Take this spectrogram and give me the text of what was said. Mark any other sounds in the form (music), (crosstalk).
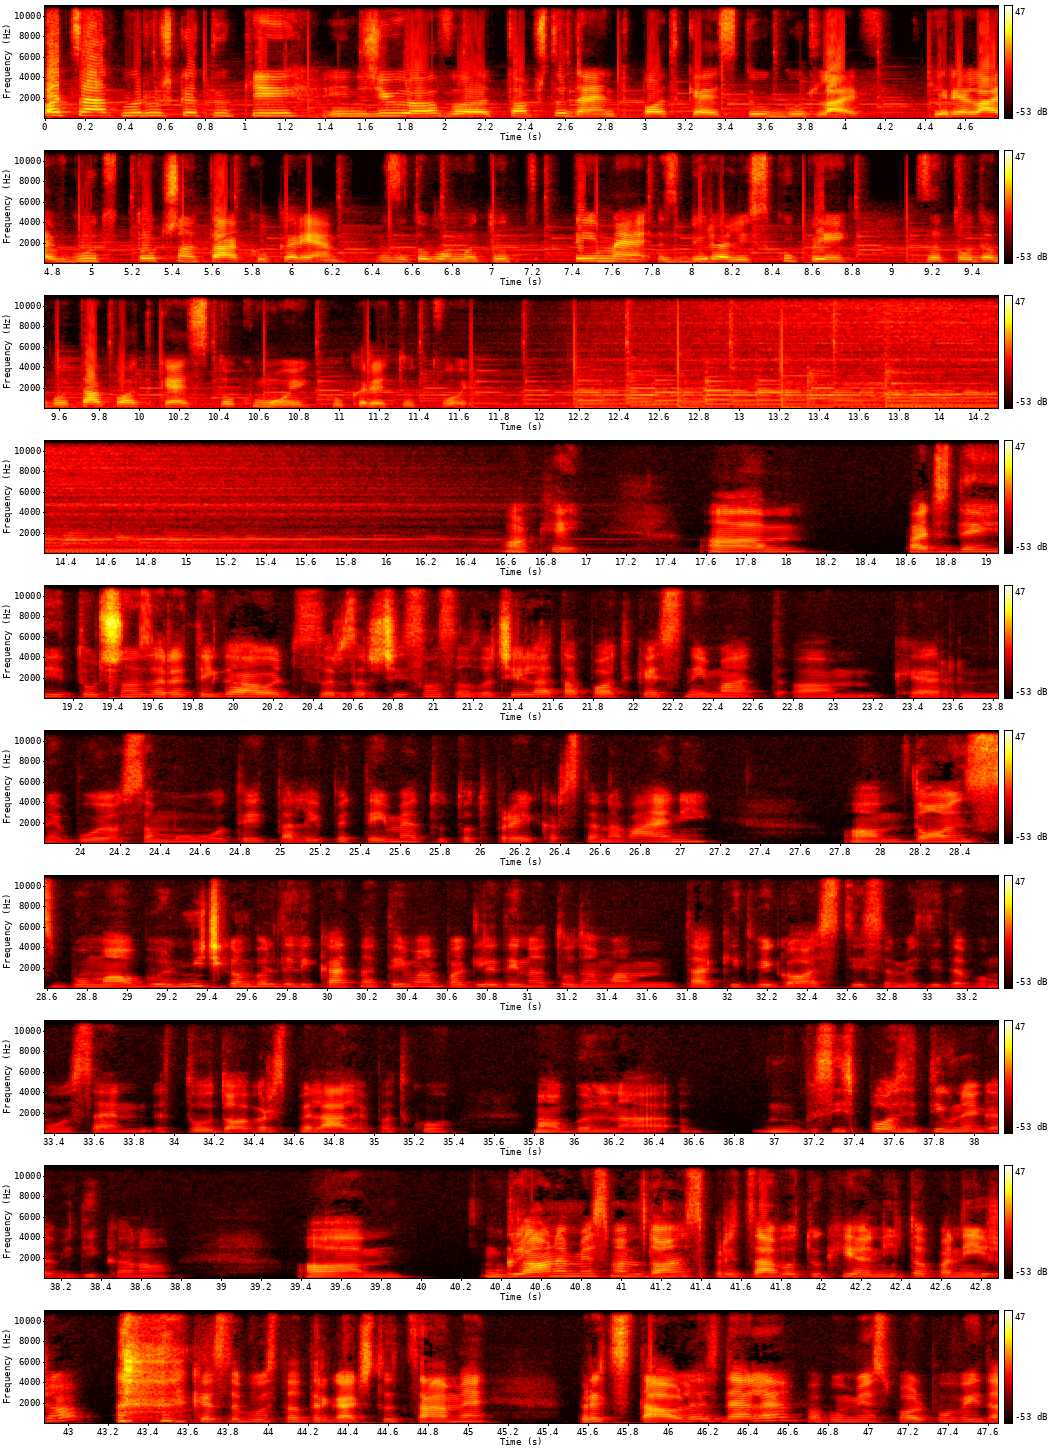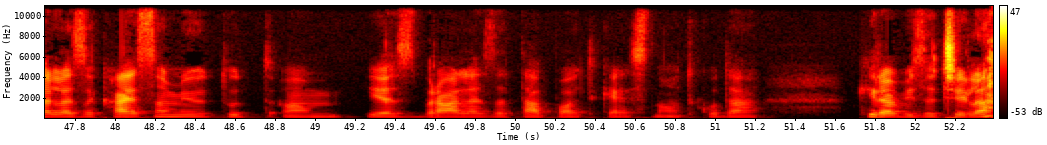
WhatsApp, Maruška tukaj in živijo v Top Student podkastu Good Life, kjer je Life Good točno tako, kot je. Zato bomo tudi teme zbirali skupaj, zato da bo ta podcast tako moj, kot je tudi tvoj. Okay. Um, pač zdaj, točno zaradi tega, zaradi česa sem začela ta podcast snemati, um, ker ne bojo samo te lepe teme, tudi odprej, kar ste navajeni. Um, danes bo malo bolj, ničkam bolj delikatna tema, ampak glede na to, da imam taki dve gosti, se mi zdi, da bomo vse to dobro speljali, pa tako malo bolj na, iz pozitivnega vidika. No. Um, v glavnem, jaz imam danes pred sabo tukaj Anito pa Nežo, (laughs) ki se boste drugače tudi same predstavljali zdaj le, pa bom jaz pol povedala, zakaj sem jo tudi um, jaz zbrala za ta podcast. No, tako da, kira bi začela?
